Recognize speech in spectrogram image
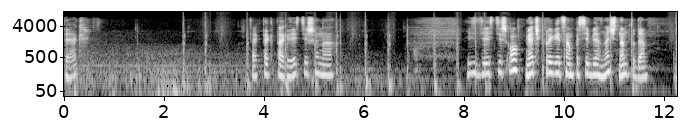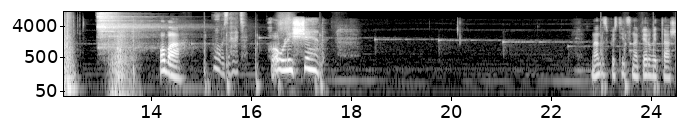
Так. Так, так, так, здесь тишина. И здесь тишь... О, мячик прыгает сам по себе. Значит, нам туда. Оба! Holy shit! Надо спуститься на первый этаж.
